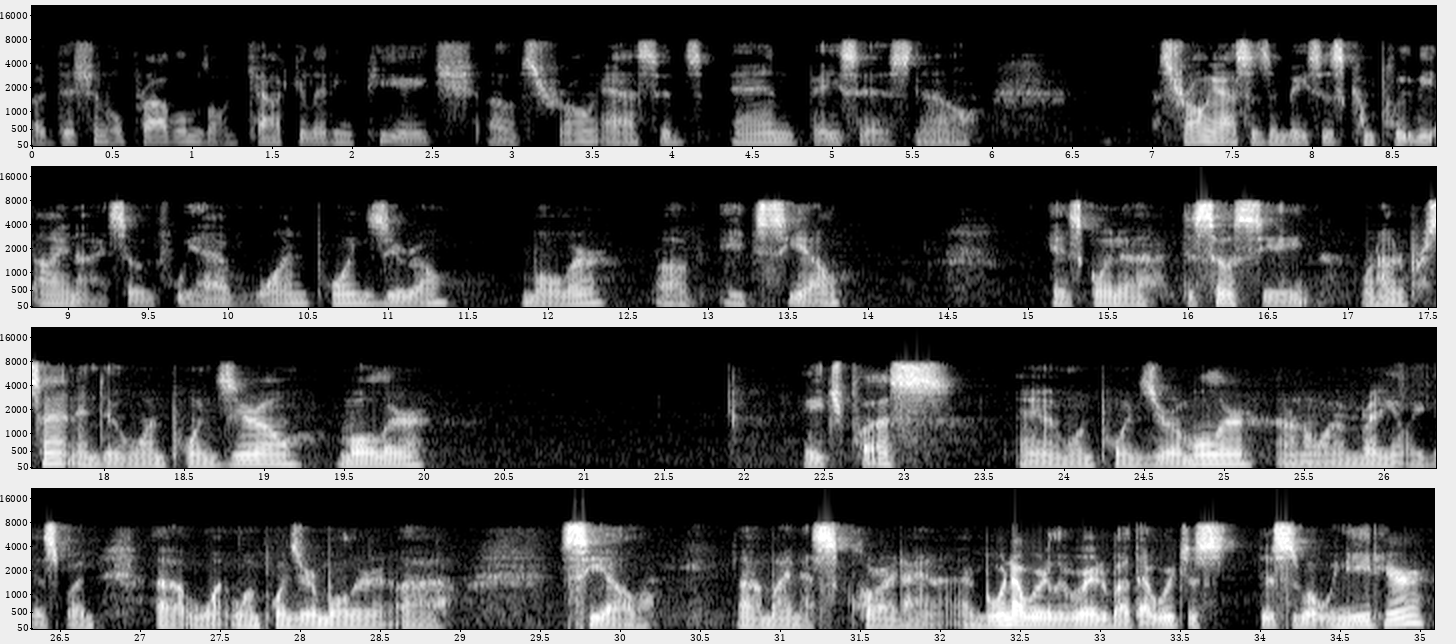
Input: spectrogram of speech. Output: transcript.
additional problems on calculating pH of strong acids and bases. Now, strong acids and bases completely ionize. So if we have 1.0 molar of HCl, it's going to dissociate 100% into 1.0 molar H plus and 1.0 molar, I don't know why I'm writing it like this, but uh, 1.0 molar uh, Cl uh, minus chloride ion. But we're not really worried about that. We're just, this is what we need here,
